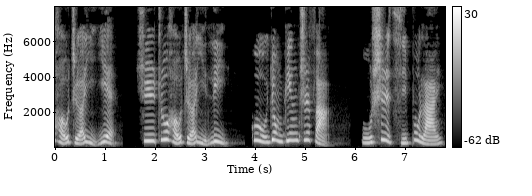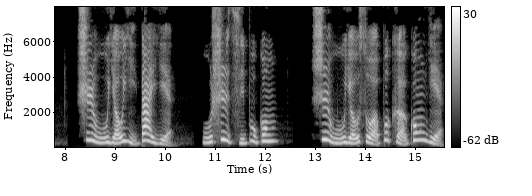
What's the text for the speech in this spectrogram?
侯者以业，驱诸侯者以利。故用兵之法，无视其不来，是无有以待也；无视其不攻，是无有所不可攻也。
